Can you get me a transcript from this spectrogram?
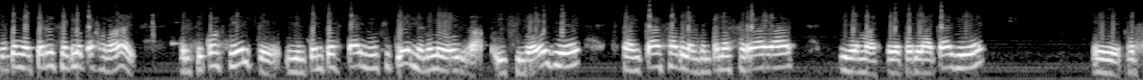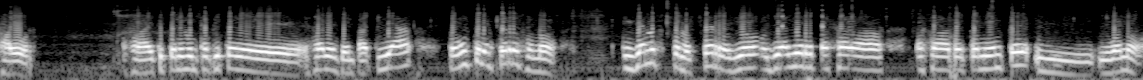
Yo tengo perros y sé que lo pasa mal, pero soy consciente y intento estar en un sitio donde no lo oiga. Y si lo oye, está en casa con las ventanas cerradas y demás, pero por la calle, eh, por favor. O sea, hay que tener un poquito de, ¿sabes?, de empatía. ¿Te gustan los perros o no? Y ya no es por los perros. Yo, yo ayer pasaba, pasaba por Poniente y, y bueno,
